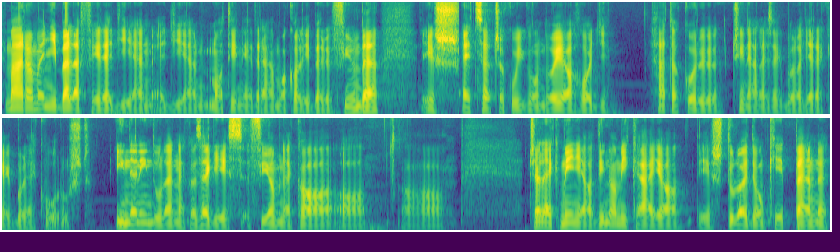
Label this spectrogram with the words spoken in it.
már amennyi belefér egy ilyen, egy ilyen matiné dráma kaliberű filmbe, és egyszer csak úgy gondolja, hogy hát akkor ő csinál ezekből a gyerekekből egy kórust. Innen indul ennek az egész filmnek a, a, a cselekménye, a dinamikája, és tulajdonképpen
